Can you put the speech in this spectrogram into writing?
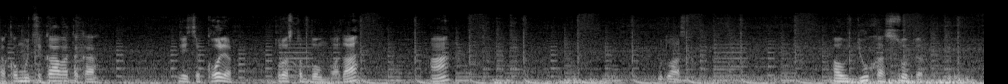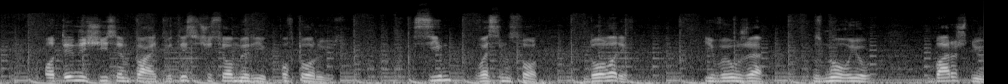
А кому цікава така, дивіться, колір просто бомба, да? А? Будь ласка. Аудюха супер. 1,6 MPI, 2007 рік, повторююсь. 7800 доларів і ви вже з новою баришнею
